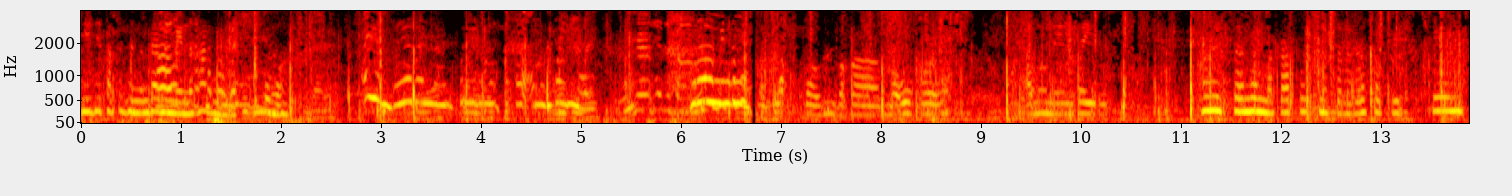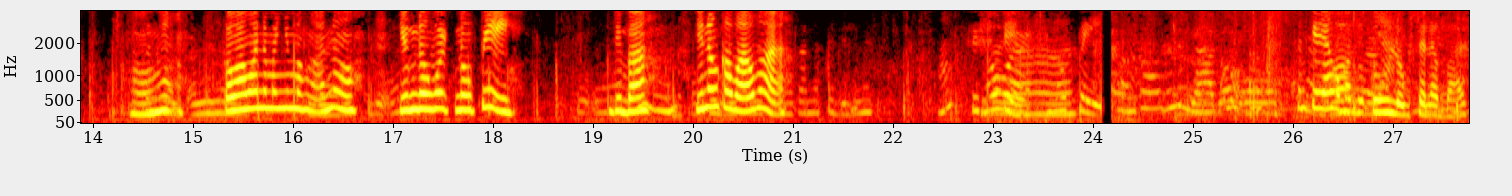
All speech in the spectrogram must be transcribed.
hindi tapos ng dami may nahagod. Kuma. Ayun, bayaran lang. Saka, ano finals? Grabe naman. Lockdown, baka ma-over. Ano na yung virus. Ay, sana matapos na talaga sa 15. Oo nga. Kawawa naman yung mga ano, yung no work, no pay. 'Di ba? Yun ang kawawa. No work, no pay. Saan kaya ako matutulog sa labas?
